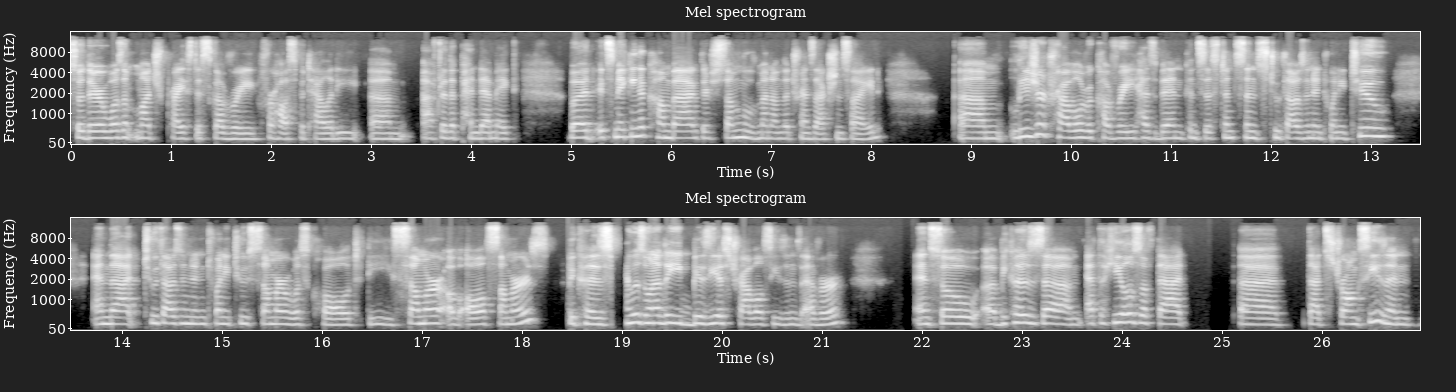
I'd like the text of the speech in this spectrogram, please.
So there wasn't much price discovery for hospitality um, after the pandemic, but it's making a comeback. There's some movement on the transaction side. Um, leisure travel recovery has been consistent since 2022. And that 2022 summer was called the summer of all summers because it was one of the busiest travel seasons ever. And so, uh, because um, at the heels of that, uh, that strong season,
